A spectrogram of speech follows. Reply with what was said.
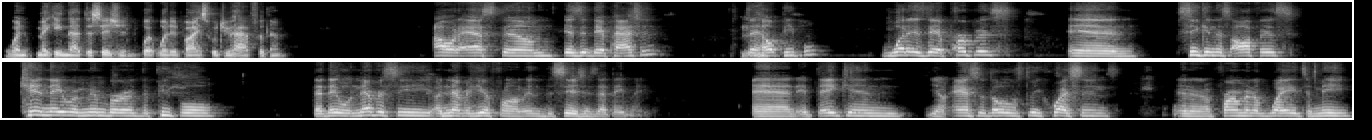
when making that decision? What, what advice would you have for them? I would ask them, is it their passion to mm-hmm. help people? What is their purpose in seeking this office? can they remember the people that they will never see or never hear from in the decisions that they make? And if they can, you know, answer those three questions in an affirmative way to me,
